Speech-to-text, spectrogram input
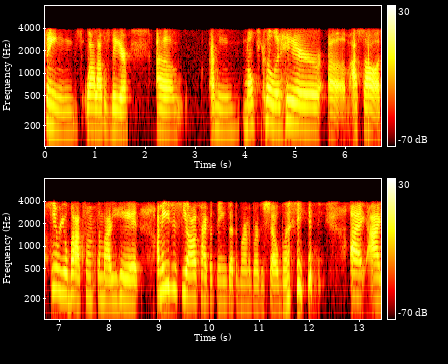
things while I was there. Um, I mean, multicolored hair. Um, I saw a cereal box on somebody's head. I mean, you just see all type of things at the Bronner Brothers show. But I I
